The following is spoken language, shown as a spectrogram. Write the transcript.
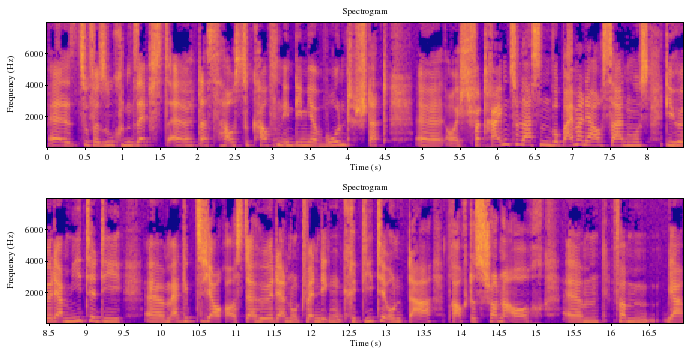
äh, zu versuchen, selbst äh, das Haus zu kaufen, in dem ihr wohnt, statt äh, euch vertreiben zu lassen. Wobei man ja auch sagen muss, die Höhe der Miete, die ähm, ergibt sich auch aus der Höhe der notwendigen Kredite und da braucht es schon auch ähm, vom, ja,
